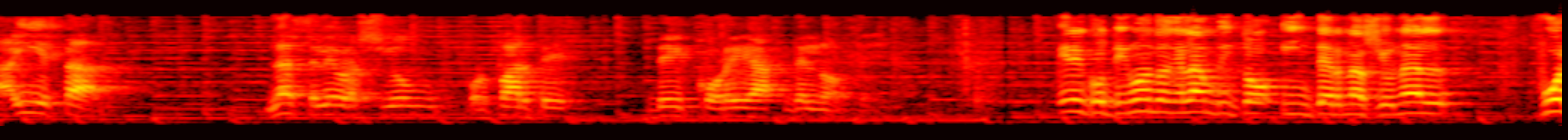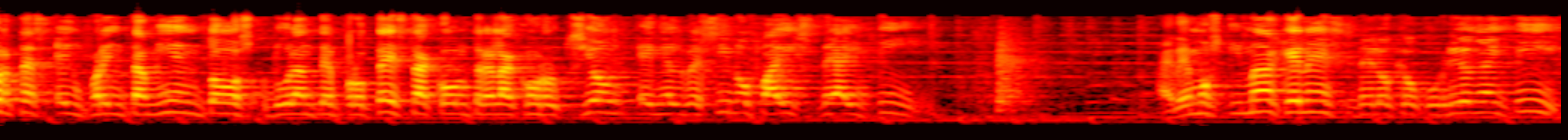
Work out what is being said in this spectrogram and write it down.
Ahí está la celebración por parte de Corea del Norte. Miren, continuando en el ámbito internacional, fuertes enfrentamientos durante protesta contra la corrupción en el vecino país de Haití. Ahí vemos imágenes de lo que ocurrió en Haití.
